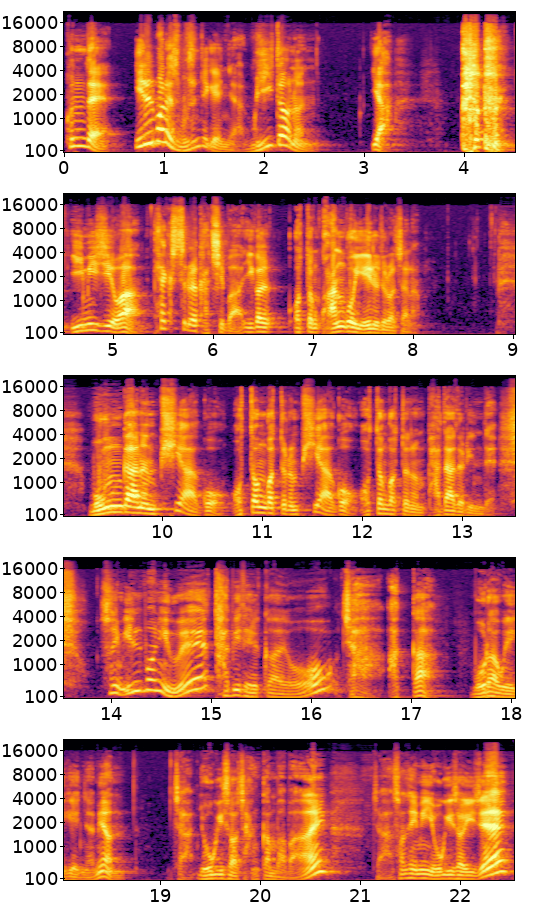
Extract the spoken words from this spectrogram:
근데 1번에서 무슨 얘기했냐? 리더는 야, 이미지와 텍스트를 같이 봐. 이걸 어떤 광고 예를 들었잖아. 뭔가는 피하고 어떤 것들은 피하고 어떤 것들은 받아들인대. 선생님 1번이 왜 답이 될까요? 자, 아까 뭐라고 얘기했냐면 자, 여기서 잠깐 봐봐. 자, 선생님이 여기서 이제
